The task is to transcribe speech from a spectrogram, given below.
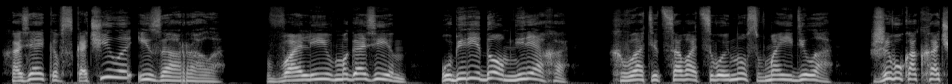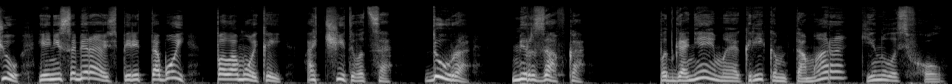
Хозяйка вскочила и заорала. «Вали в магазин! Убери дом, неряха! Хватит совать свой нос в мои дела! Живу как хочу и не собираюсь перед тобой, поломойкой, отчитываться! Дура! Мерзавка!» Подгоняемая криком Тамара кинулась в холл.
